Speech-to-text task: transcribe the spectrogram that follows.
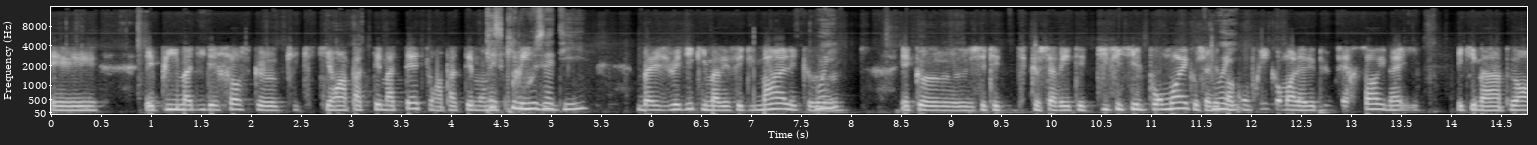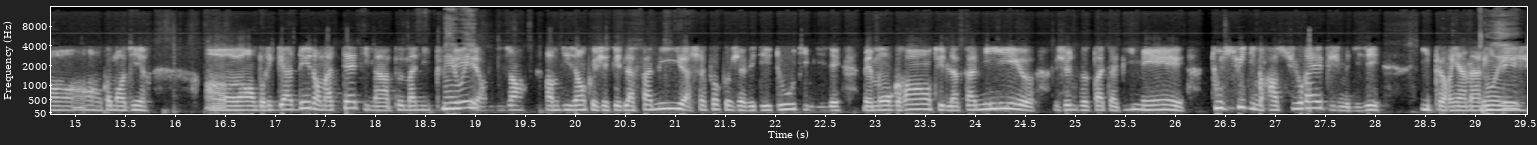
et et puis il m'a dit des choses que qui, qui ont impacté ma tête, qui ont impacté mon Qu'est-ce esprit. qu'il vous a dit? Ben, je lui ai dit qu'il m'avait fait du mal et que Oui. et que c'était que ça avait été difficile pour moi et que j'avais Oui. pas compris comment elle avait pu me faire ça. Il m'a et qui m'a un peu en, en- comment dire embrigadé dans ma tête, il m'a un peu manipulé oui. en me disant en me disant que j'étais de la famille. À chaque fois que j'avais des doutes, il me disait mais mon grand, tu es de la famille, euh, je ne veux pas t'abîmer. Tout de suite, il me rassurait. Puis je me disais il peut rien m'arriver. Oui,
